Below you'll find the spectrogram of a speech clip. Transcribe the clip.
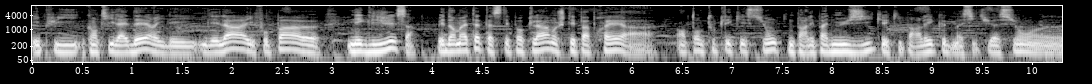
Et puis, quand il adhère, il est, il est là. Il faut pas euh, négliger ça. Mais dans ma tête, à cette époque-là, moi, j'étais pas prêt à entendre les questions qui ne parlaient pas de musique, qui parlaient que de ma situation euh,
